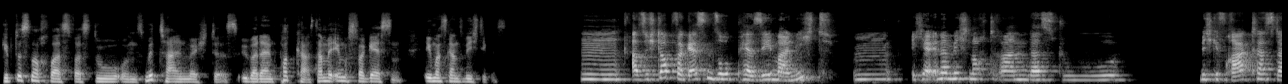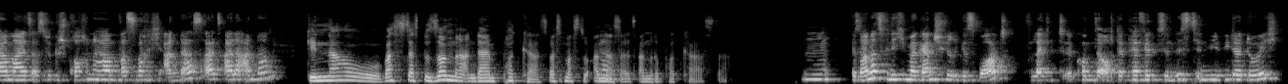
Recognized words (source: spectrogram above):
Gibt es noch was, was du uns mitteilen möchtest über deinen Podcast? Haben wir irgendwas vergessen? Irgendwas ganz Wichtiges? Mm, also ich glaube, vergessen so per se mal nicht. Mm, ich erinnere mich noch dran, dass du mich gefragt hast damals, als wir gesprochen haben, was mache ich anders als alle anderen? Genau. Was ist das Besondere an deinem Podcast? Was machst du anders ja. als andere Podcaster? Hm, besonders finde ich immer ein ganz schwieriges Wort. Vielleicht kommt da auch der Perfektionist in mir wieder durch.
